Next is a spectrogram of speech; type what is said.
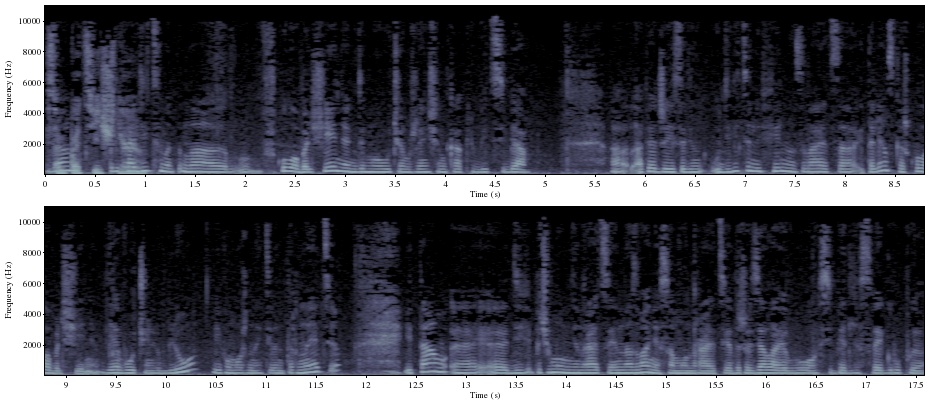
симпатичная. Да. Приходите на, на в школу обольщения, где мы учим женщин, как любить себя. А, опять же, есть один удивительный фильм, называется «Итальянская школа обольщения». Я его очень люблю, его можно найти в интернете. И там, э, э, почему мне нравится, и название само нравится, я даже взяла его себе для своей группы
